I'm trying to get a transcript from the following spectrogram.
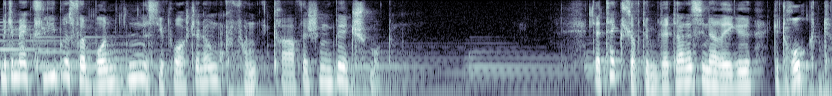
Mit dem Exlibris verbunden ist die Vorstellung von grafischem Bildschmuck. Der Text auf den Blättern ist in der Regel gedruckt,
